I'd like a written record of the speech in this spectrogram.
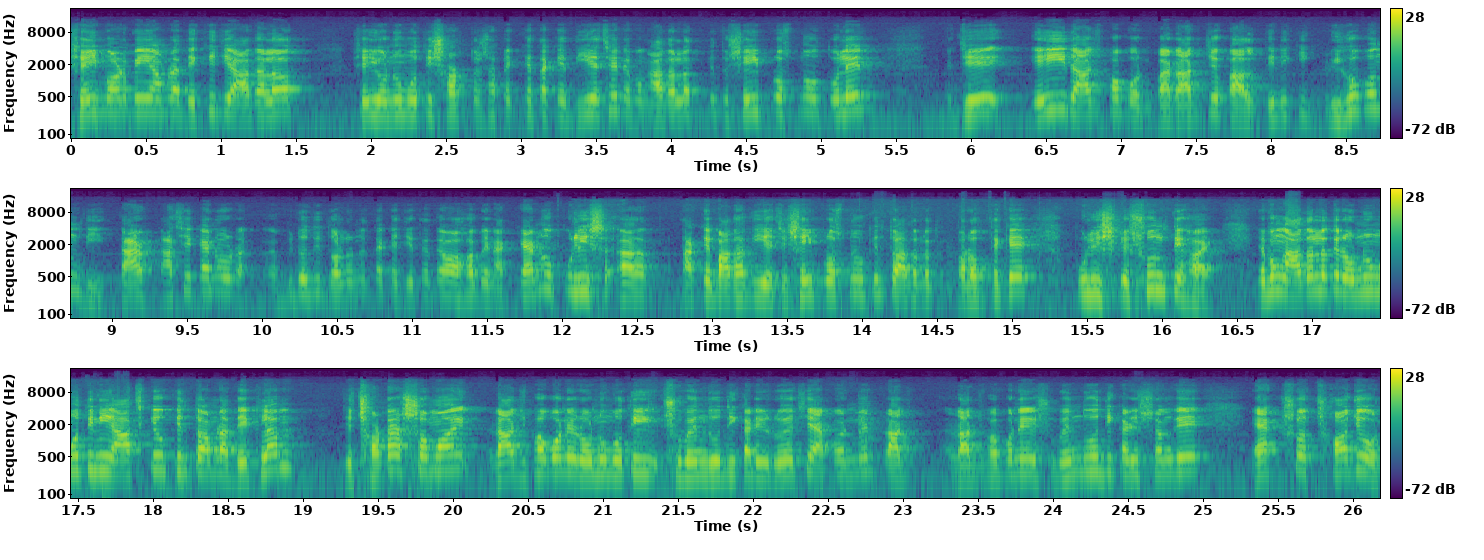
সেই মর্মেই আমরা দেখি যে আদালত সেই অনুমতি শর্ত সাপেক্ষে তাকে দিয়েছেন এবং আদালত কিন্তু সেই প্রশ্নও তোলেন যে এই রাজভবন বা রাজ্যপাল, তিনি কি গৃহবন্দী? তার কাছে কেন বিরোধী দলনেতাকে যেতে দেওয়া হবে না? কেন পুলিশ তাকে বাধা দিয়েছে? সেই প্রশ্নও কিন্তু আদালতের তরফ থেকে পুলিশকে শুনতে হয়। এবং আদালতের অনুমতি নিয়ে আজকেও কিন্তু আমরা দেখলাম যে ছটার সময় রাজভবনের অনুমতি শুভেন্দু অধিকারী রয়েছে। অ্যাপয়েন্টমেন্ট রাজভবনে শুভেন্দু অধিকারীর সঙ্গে একশো ছজন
